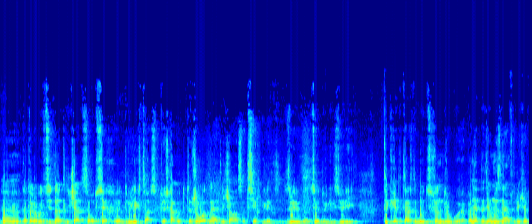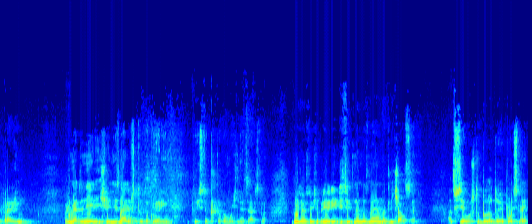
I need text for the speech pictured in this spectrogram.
Э, которое будет действительно отличаться от всех э, других царств. То есть как вот это животное отличалось от всех, или зверюга, от всех других зверей, так это царство будет совершенно другое. Понятное дело, мы знаем, что речь идет про Рим. Время Даниэля еще не знали, что такое Рим, то есть такое мощное царство. Мы знаем, что еще при Рим действительно, мы знаем, отличался от всего, что было до и после.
